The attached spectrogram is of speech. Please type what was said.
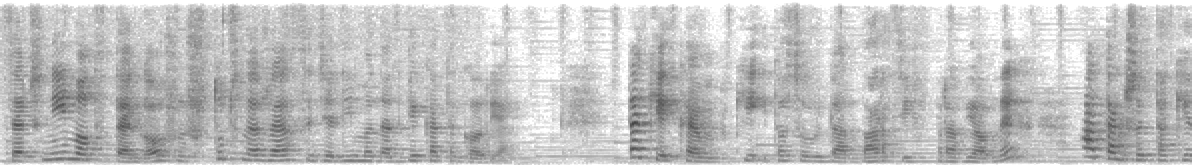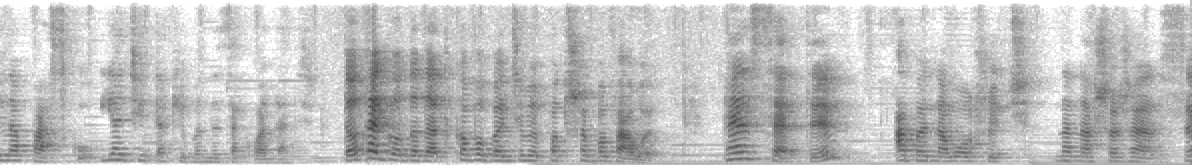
Zacznijmy od tego, że sztuczne rzęsy dzielimy na dwie kategorie. Takie kępki, i to są już dla bardziej wprawionych, a także takie na pasku. Ja Ci takie będę zakładać. Do tego dodatkowo będziemy potrzebowały pensety, aby nałożyć na nasze rzęsy,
